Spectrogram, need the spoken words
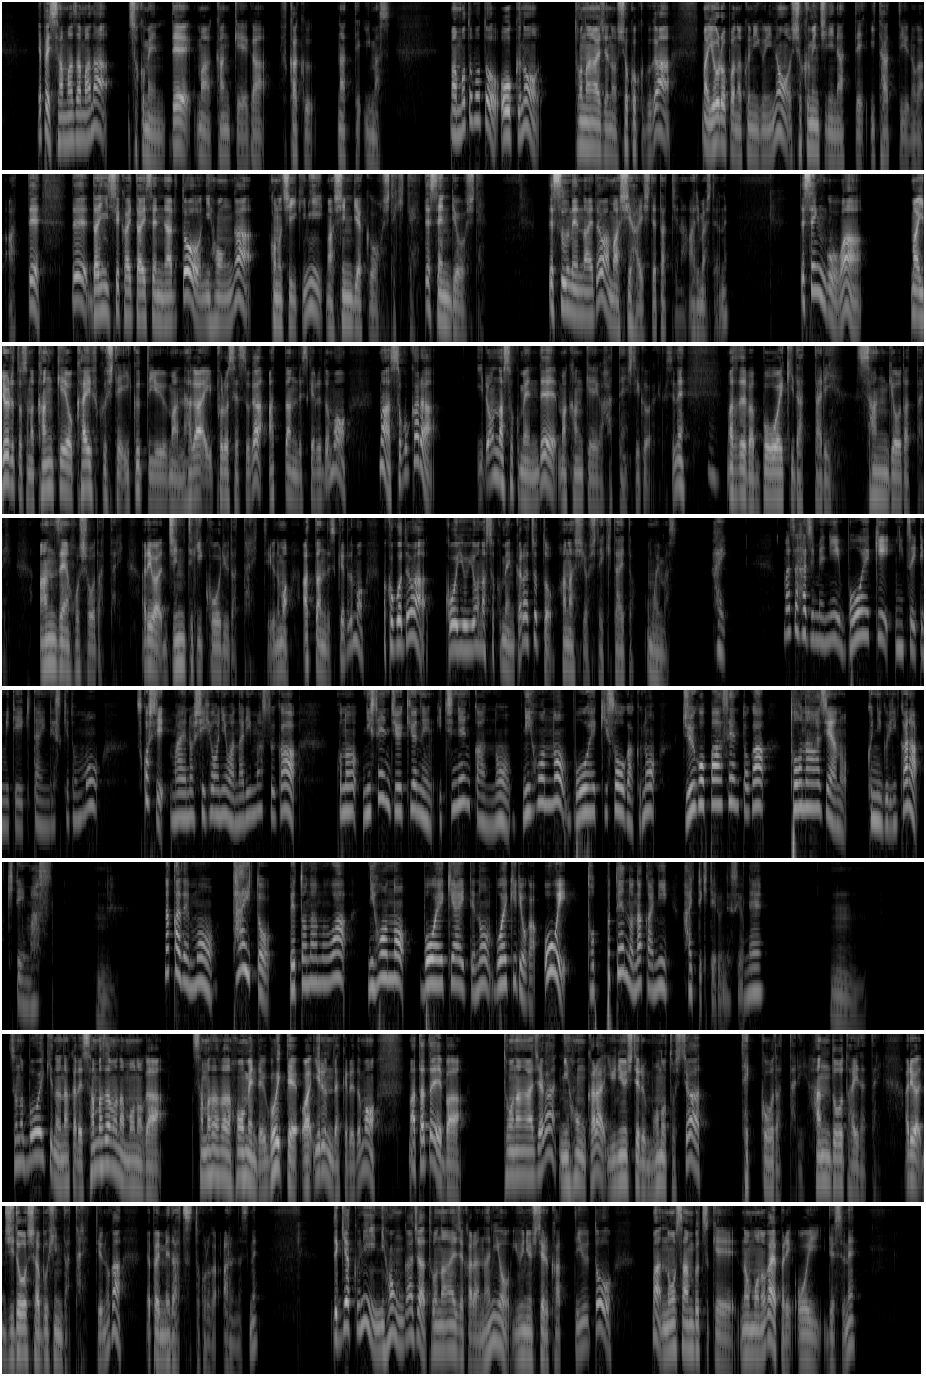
やっぱりさまざまな側面で、まあ、関係が深くなっています。もともと多くの東南アジアの諸国が、まあ、ヨーロッパの国々の植民地になっていたっていうのがあって、で、第二次世界大戦になると、日本がこの地域にまあ侵略をしてきて、で、占領して、で、数年の間はまあ支配してたっていうのはありましたよね。で、戦後は、まあいろいろとその関係を回復していくっていう、まあ長いプロセスがあったんですけれども、まあそこからいろんな側面で、まあ、関係が発展していくわけですね。うん、まあ、例えば貿易だったり、産業だったり、安全保障だったり、あるいは人的交流だったりっていうのもあったんですけれども、ここではこういうような側面からちょっと話をしていきたいと思います。はい。まずはじめに貿易について見ていきたいんですけども、少し前の指標にはなりますが、この2019年1年間の日本の貿易総額の15%が東南アジアの国々から来ています。うん、中でもタイとベトナムは日本の貿易相手の貿易量が多いトップ10の中に入ってきてるんですよね。うん、その貿易の中で様々なものが様々な方面で動いてはいるんだけれども、まあ、例えば東南アジアが日本から輸入しているものとしては、鉄鋼だったり、半導体だったり、あるいは自動車部品だったりっていうのが、やっぱり目立つところがあるんですね。で、逆に日本がじゃあ東南アジアから何を輸入してるかっていうと、まあ農産物系のものがやっぱり多いですよね。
